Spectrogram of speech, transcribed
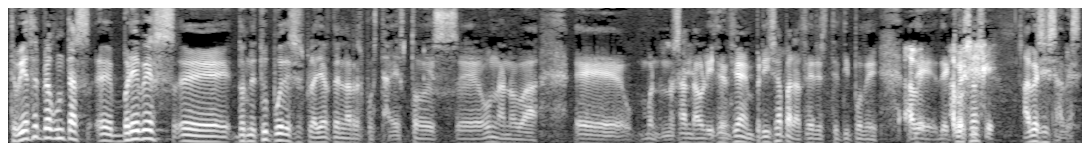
te voy a hacer preguntas eh, breves eh, donde tú puedes explayarte en la respuesta. Esto es una nueva... eh, bueno, nos han dado licencia en prisa para hacer este tipo de, A de- ver, de a ver cosas. si sí. A ver si sabes.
